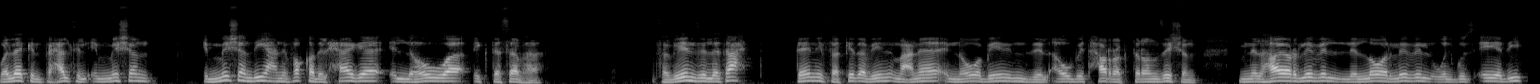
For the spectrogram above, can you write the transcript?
ولكن في حالة ال emission emission دي يعني فقد الحاجة اللي هو اكتسبها. فبينزل لتحت تاني فكده معناه إن هو بينزل أو بيتحرك transition من ال higher level لل lower level والجزئية دي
